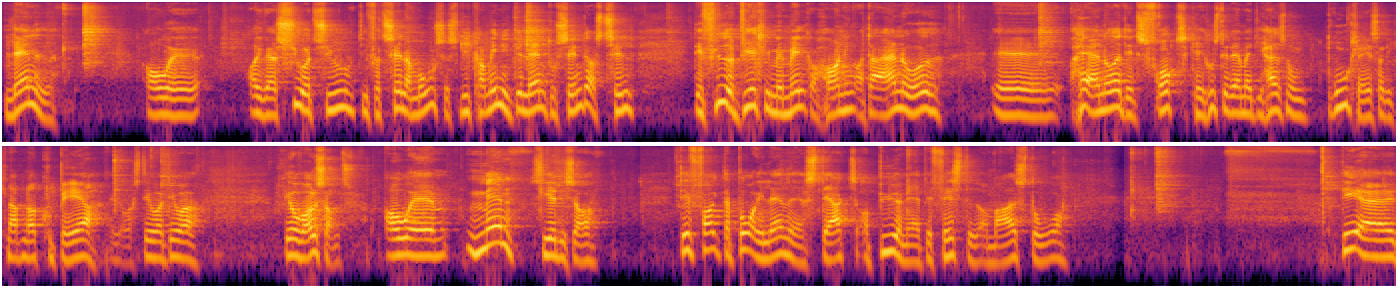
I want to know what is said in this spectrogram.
landet. Og, og i vers 27, de fortæller Moses, vi kom ind i det land, du sendte os til. Det flyder virkelig med mælk og honning, og der er noget, øh, her er noget af dets frugt. Kan I huske det der med, at de havde sådan nogle drueklasser, de knap nok kunne bære? Det var, det var, det var voldsomt. Og, øh, men, siger de så, det folk, der bor i landet, er stærkt, og byerne er befæstet og meget store. Det er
